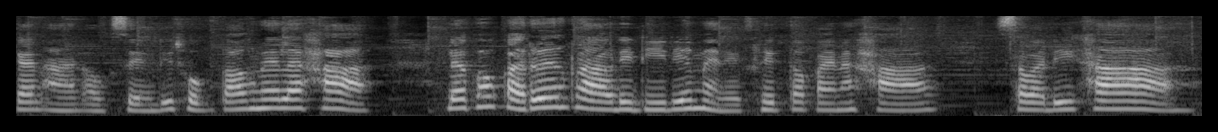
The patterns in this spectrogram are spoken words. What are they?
การอ่านออกเสียงที่ถูกต้องได้เลยค่ะ แล้วพบกับเรื่องราวดีๆ ได้ใหม่ในคลิปต่อไปนะคะ สวัสดีค่ะ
